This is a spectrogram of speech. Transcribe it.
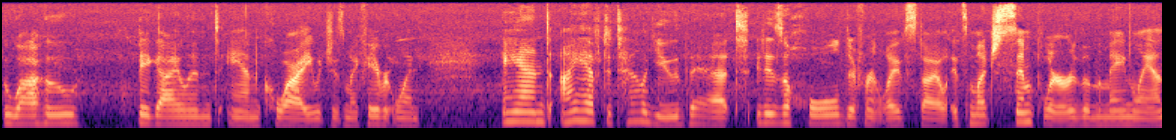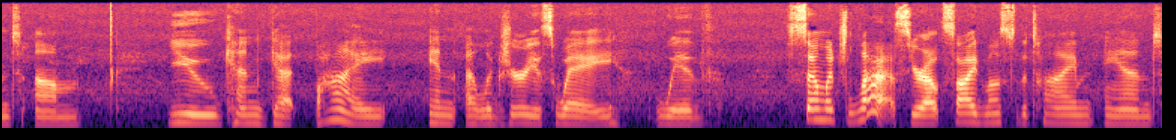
Oahu, Big Island, and Kauai, which is my favorite one. And I have to tell you that it is a whole different lifestyle. It's much simpler than the mainland. Um, you can get by in a luxurious way with so much less. You're outside most of the time and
